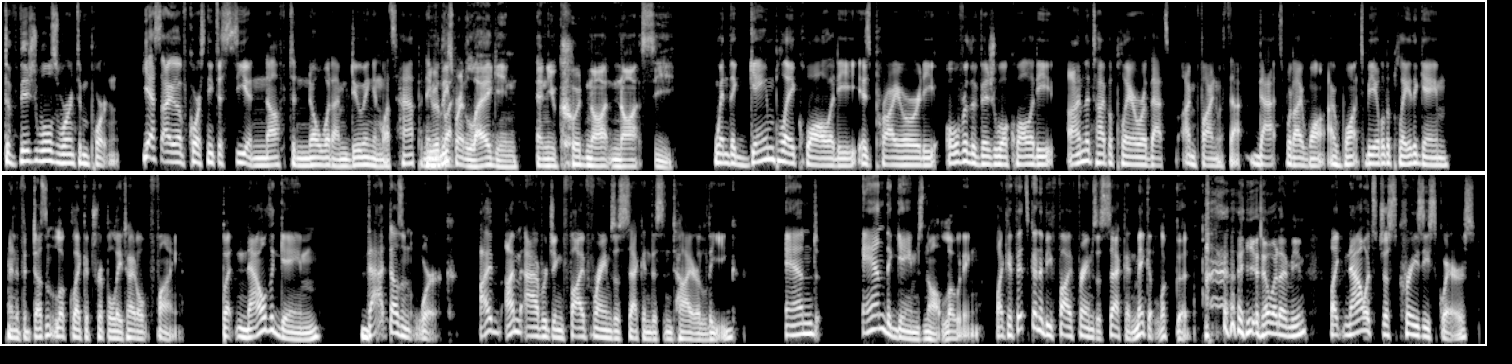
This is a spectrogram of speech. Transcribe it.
the visuals weren't important. Yes, I of course need to see enough to know what I'm doing and what's happening. You at least weren't lagging, and you could not not see when the gameplay quality is priority over the visual quality, I'm the type of player where that's I'm fine with that. That's what I want. I want to be able to play the game. And if it doesn't look like a AAA title, fine. But now the game, that doesn't work. i I'm averaging five frames a second this entire league. And and the game's not loading. Like if it's going to be five frames a second, make it look good. you know what I mean? Like now it's just crazy squares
